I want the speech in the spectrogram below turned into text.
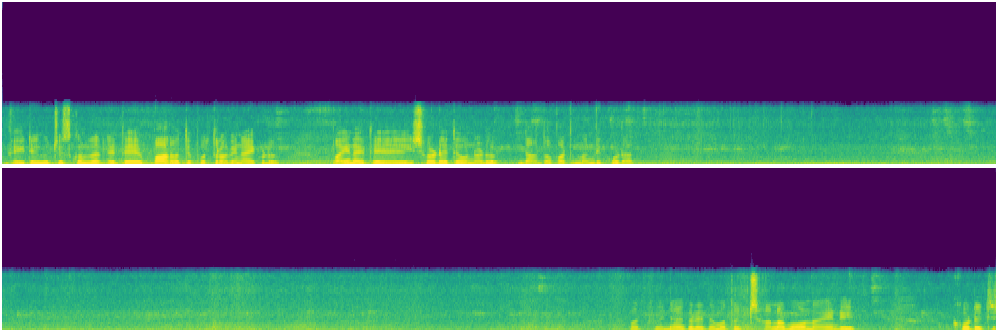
ఇంకా ఇటు చూసుకున్నట్లయితే పార్వతి పుత్ర వినాయకుడు. పైన అయితే ఈశ్వరుడు అయితే ఉన్నాడు. దాంతోపాటు మంది కూడా. బట్ వినాయకుడు అయితే మొత్తం చాలా బాగున్నాయండి. కోటి వచ్చి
